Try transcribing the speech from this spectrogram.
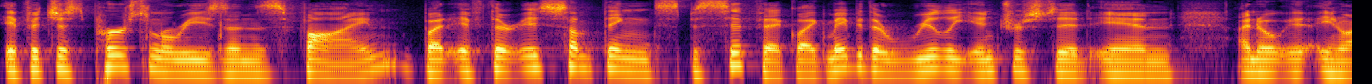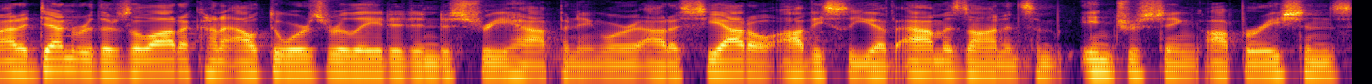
if it's just personal reasons, fine. But if there is something specific, like maybe they're really interested in, I know, eh, you know, out of Denver, there's a lot of kind of outdoors related industry happening, or out of Seattle, obviously you have Amazon and some interesting operations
